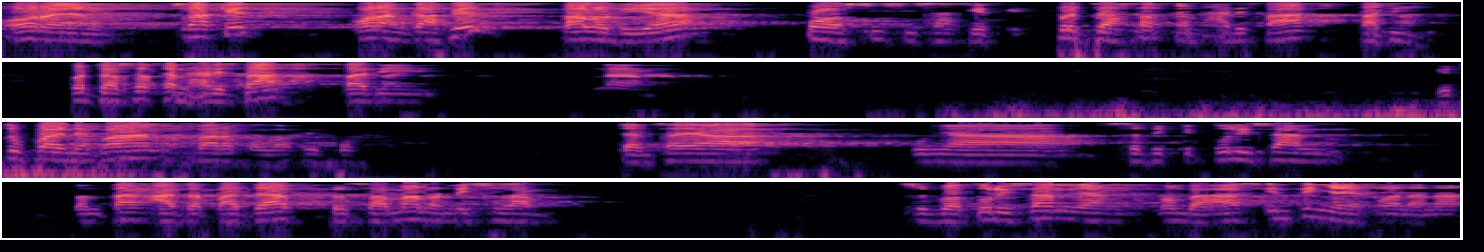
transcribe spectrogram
orang yang sakit, orang kafir kalau dia posisi sakit berdasarkan hadis tadi. Berdasarkan hadis tadi. Nah, Itu Pak Nevan, Barakallahu fikum. Dan saya punya sedikit tulisan tentang adab-adab bersama non-Islam. Sebuah tulisan yang membahas intinya ya kawan anak.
